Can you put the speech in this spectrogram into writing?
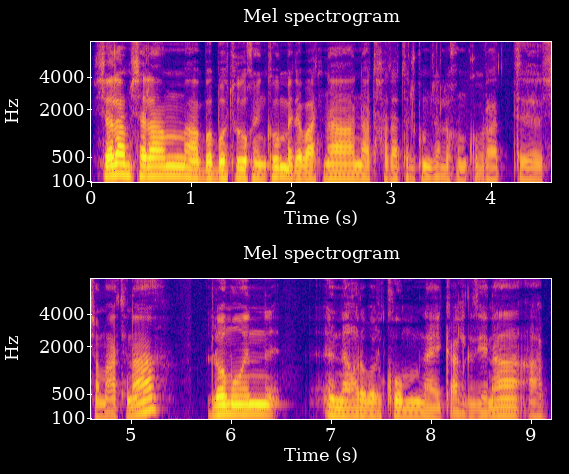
ሰላም ሰላም ኣብ በቦቱ ኮንኩም መደባትና እናተኸታተልኩም ዘለኹም ክቡራት ሰማዕትና ሎሚ እውን እናቕርበልኩም ናይ ቃል ግዜና ኣብ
